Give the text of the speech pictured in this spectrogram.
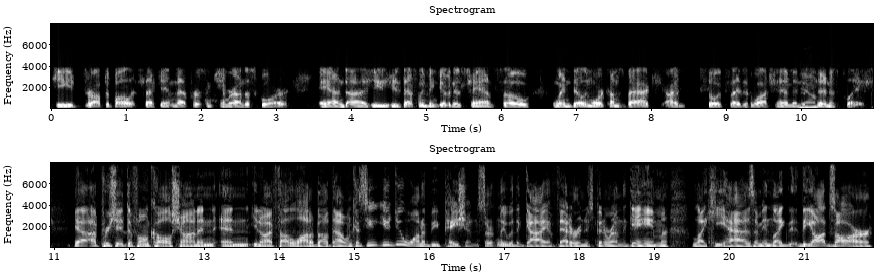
He dropped a ball at second, and that person came around to score. And uh, he he's definitely been given his chance. So when Dylan Moore comes back, I'm so excited to watch him in, Yeah. his, in his place. Yeah, I appreciate the phone call, Sean, and and you know I've thought a lot about that one because you you do want to be patient, certainly with a guy, a veteran who's been around the game like he has. I mean, like the, the odds are,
